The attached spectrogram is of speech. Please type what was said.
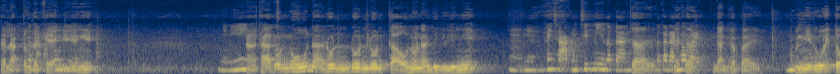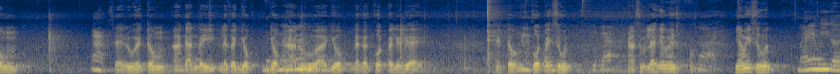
สลักตรงตะแคงอยู่อย่างนี้ อย่างนี้อ่าถ้ารุ่นนู้นน่ะรุ่นรุ่นรุ่นเก่านู้นน่ะอยู่อยู่อย่างนี้อืมเนี่ยให้ฉากมันชิดนี่แล้วกัน ใช่แล้วก็ดันเข้าไป ดันเข้าไป มันมีรูให้ตรง อะ ใส่รูให้ตรง อ่าดันไปอีก แล้วก็ยก ยกเดี๋ยวนะหารูอะยก แล้วก็กดไปเรื่อยให้ตรง อืม กดไปสุด สุดแล้ว อ่าสุดแล้วใช่ไหม ใช่ ยังไม่สุด ไหนยังมีอีกเหรอ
